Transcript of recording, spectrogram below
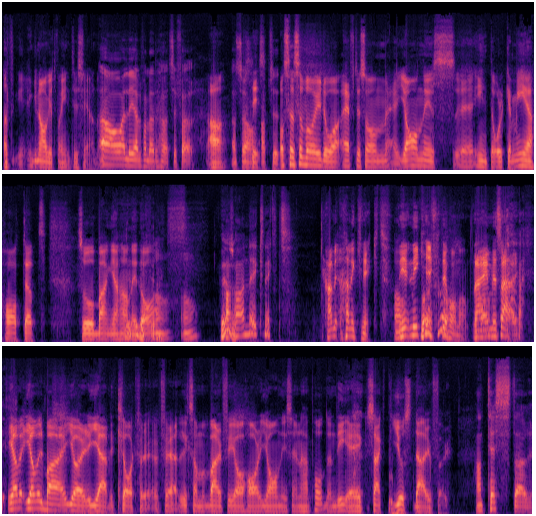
att Gnaget var intresserad. ja eller i alla fall hade hört sig för. Ja, Alltså, ja, precis. absolut. Och sen så var ju då, eftersom Janis eh, inte orkar med hatet, så bangade han idag. Ja, ja. Han, är knäckt. Han, är- han är knäckt. Ja. Ni, ni knäckte honom. Nej, men så här. Jag, vill- jag vill bara göra det jävligt klart för, för liksom varför jag har Janis i den här podden. Det är exakt just därför. Han testar.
